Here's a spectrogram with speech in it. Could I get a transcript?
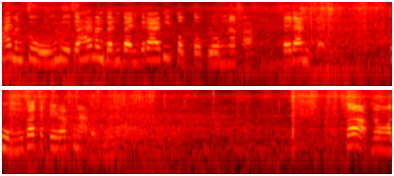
ให้มันสูงหรือจะให้มันแบนๆก็ได้พี่ตบๆลงนะคะใช้ได้เหมือนกันถุงก็จะเป็นลักษณะแบบนี้นะคะก็นอน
